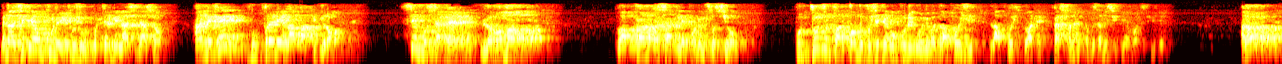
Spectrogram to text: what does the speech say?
Maintenant, un coup d'œil toujours pour terminer la citation. En effet, vous prenez la partie du roman. C'est pour certains, le roman doit prendre en charge les problèmes sociaux. Pour d'autres, par contre, vous coup d'œil au niveau de la poésie, la poésie doit être personnelle et vous avez suivi votre sujet. Alors,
